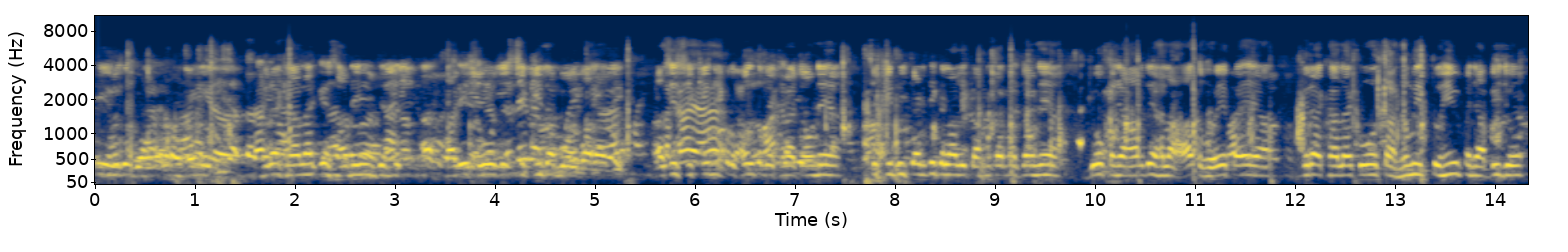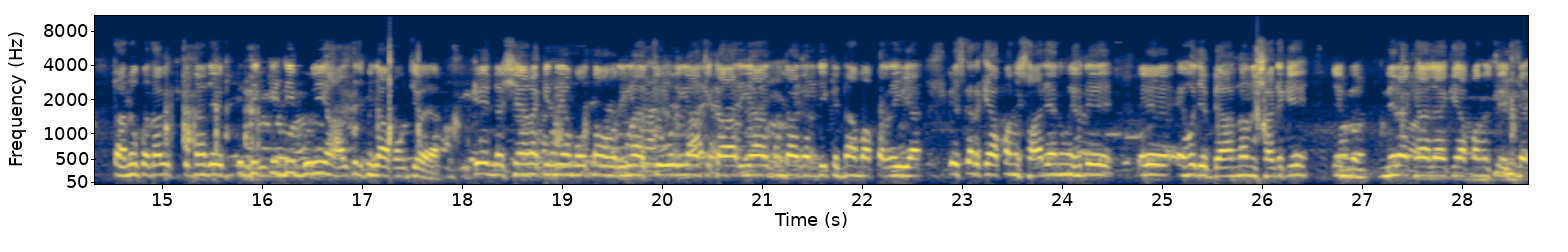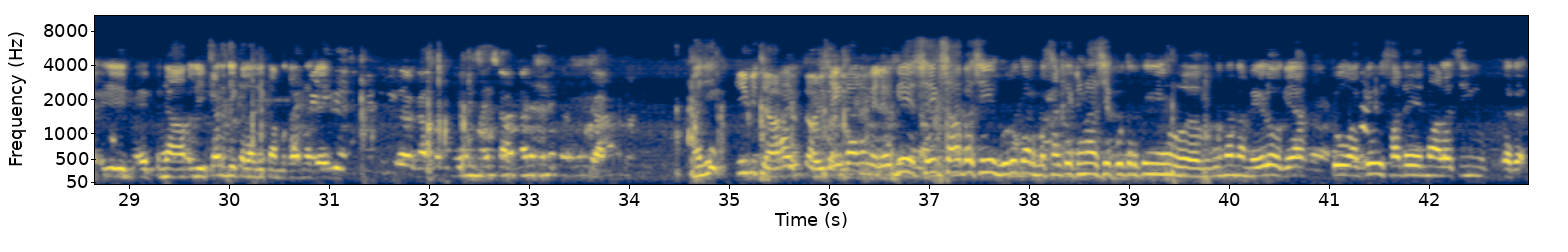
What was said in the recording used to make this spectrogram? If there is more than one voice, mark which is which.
Speaker 1: ਇਹੋ ਜਿਹੇ ਬਿਆਨ ਬਣਾਉਣੀ ਆ ਮੇਰਾ ਖਿਆਲ ਹੈ ਕਿ ਸਾਡੀ ਸਾਡੀ ਸੋਚ ਸਿੱਖੀ ਦਾ ਬੋਲਬਾਲਾ ਹੈ ਅਸੀਂ ਸਿੱਖੀ ਨੂੰ ਪ੍ਰਫੁੱਲਤ ਵੇਖਣਾ ਚਾਹੁੰਦੇ ਆ। ਸਿੱਖੀ ਦੀ ਚੜ੍ਹਦੀ ਕਲਾ ਲਈ ਕੰਮ ਕਰਨਾ ਚਾਹੁੰਦੇ ਆ ਜੋ ਪੰਜਾਬ ਦੇ ਹਾਲਾਤ ਹੋਏ ਪਏ ਆ ਮੇਰਾ ਖਿਆਲ ਹੈ ਕਿ ਉਹ ਤੁਹਾਨੂੰ ਵੀ ਤੁਸੀਂ ਵੀ ਪੰਜਾਬੀ ਜੋ ਤੁਹਾਨੂੰ ਪਤਾ ਵੀ ਕਿੱਦਾਂ ਦੇ ਕਿੱਡੀ ਕਿੱਡੀ ਬੁਰੀ ਹਾਲਤ 'ਚ ਪੰਜਾਬ ਪਹੁੰਚਿਆ ਹੋਇਆ ਕਿ ਨਸ਼ਿਆਂ ਨਾਲ ਕਿੰਨੀਆਂ ਮੌਤਾਂ ਹੋ ਰਹੀਆਂ ਚੋਰੀਆਂ ਚਕਾਰੀਆਂ ਗੁੰਡਾਗਰਦੀ ਕਿੱਦਾਂ ਵਾਪਰ ਰਹੀ ਆ ਇਸ ਕਰਕੇ ਆਪਾਂ ਨੂੰ ਸਾਰਿਆਂ ਨੂੰ ਇਹੋ ਜਿਹੇ ਇਹ- ਜਿਹੇ ਬਿਆਨਾਂ ਨੂੰ ਛੱਡ ਕੇ ਤੇ ਮੇਰਾ ਖਿਆਲ ਹੈ ਕਿ ਆਪਾਂ ਨੂੰ ਪੰਜਾਬ ਲਈ ਚੜ੍ਹਦੀ ਕਲਾ ਦੀ ਕੰਮ ਕਰਨਾ ਚਾਹੀਦਾ ਹਾਂਜੀ?
Speaker 2: ਕੀ ਵਿਚਾਰ ਹੈ? ਤੁਹਾਡੇ
Speaker 3: ਸਿੰਘਾਂ ਨੂੰ ਮਿਲਿਓ
Speaker 1: ਕਿ? ਸਿੰਘ ਸਾਹਿਬ ਅਸੀਂ ਗੁਰੂ ਘਰ ਮੱਥਾ ਟੇਕਣਾ ਸੀ ਕੁਦਰਤੀ ਉਹਨਾਂ ਨਾਲ ਮੇਲ ਹੋ ਗਿਆ। ਤੇ ਉਹ ਅੱਗੇ ਵੀ ਸਾਡੇ ਨਾਲ ਅਸੀਂ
